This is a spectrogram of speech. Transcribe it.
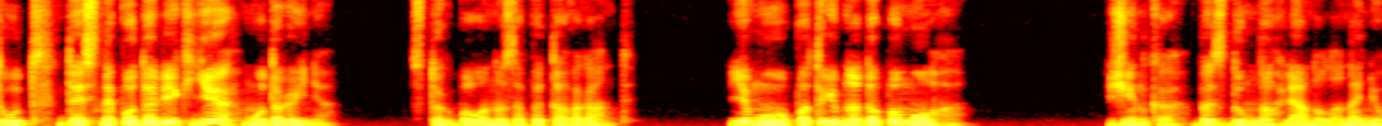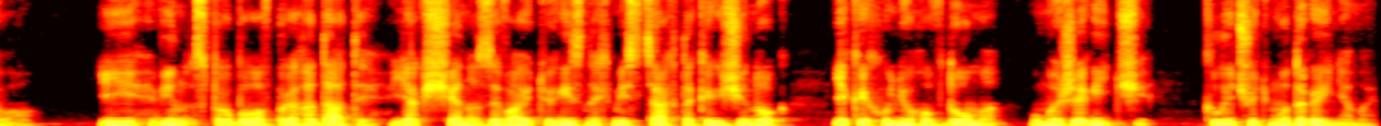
Тут десь неподалік є мудриня? стурбовано запитав Рант. Йому потрібна допомога. Жінка бездумно глянула на нього, і він спробував пригадати, як ще називають у різних місцях таких жінок, яких у нього вдома, у межиріччі, кличуть мудринями.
